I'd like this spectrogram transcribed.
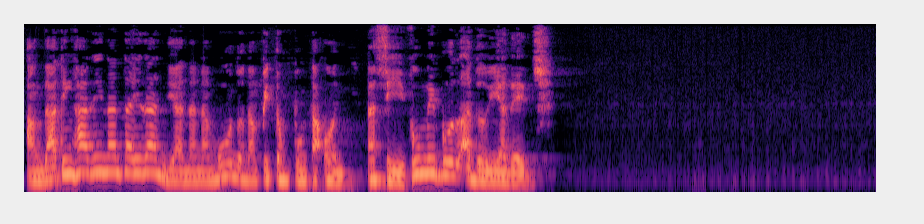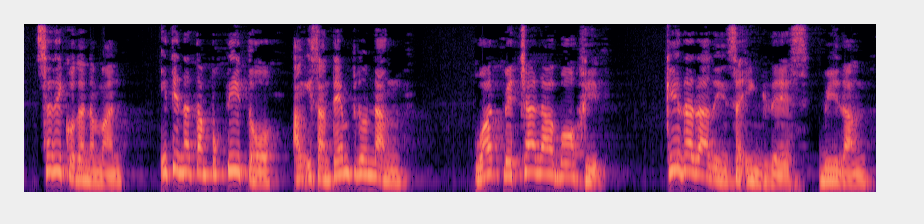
ang dating hari ng Thailandia na namuno ng 70 taon na si Fumibol Adulyadej. Sa likuran naman, itinatampok dito ang isang templo ng Wat Bechana Bohit, kilala rin sa Ingles bilang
